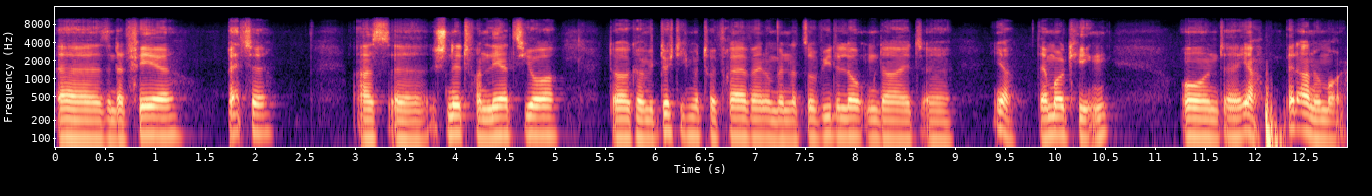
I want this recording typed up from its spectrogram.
Äh, sind das vier Bette als äh, Schnitt von Lehrtsjahr. Da können wir tüchtig mit frei werden und wenn das so wieder laufen, da äh, ja, der mal kicken. Und äh, ja, bet auch nochmal.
